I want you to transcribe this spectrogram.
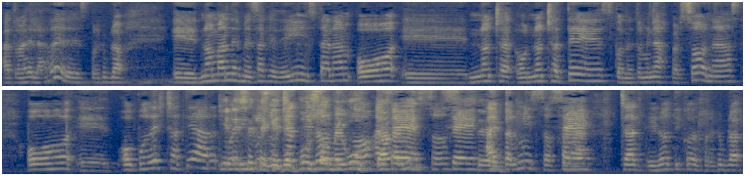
a través de las redes. Por ejemplo, eh, no mandes mensajes de Instagram o, eh, no cha- o no chatees con determinadas personas o, eh, o podés chatear. ¿Quién es este que te puso me erótico, gusta? Hay permisos, sí. Sí. hay permisos Sí. para chat eróticos, por ejemplo,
